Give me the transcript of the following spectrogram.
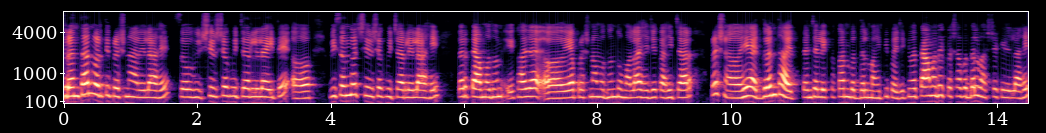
ग्रंथांवरती प्रश्न आलेला आहे. सो शीर्षक विचारलेला इथे. विसंगत शीर्षक विचारलेला आहे. तर त्यामधून एखाद्या या प्रश्नामधून तुम्हाला हे जे काही चार प्रश्न हे आहेत ग्रंथ आहेत त्यांच्या लेखकांबद्दल माहिती पाहिजे किंवा त्यामध्ये कशाबद्दल भाष्य केलेलं आहे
